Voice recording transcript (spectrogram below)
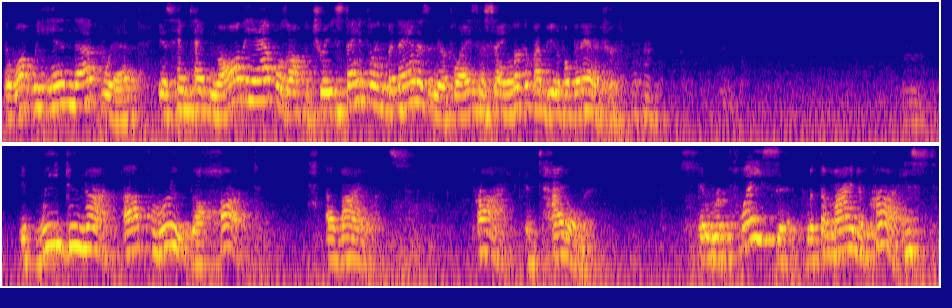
And what we end up with is him taking all the apples off the tree, stapling bananas in their place, and saying, Look at my beautiful banana tree. if we do not uproot the heart of violence, pride, entitlement, and replace it with the mind of Christ,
